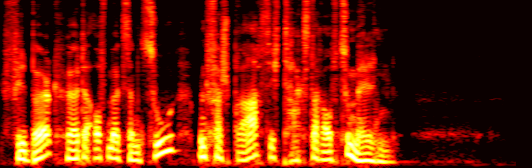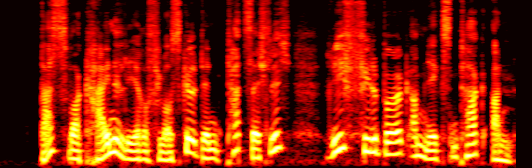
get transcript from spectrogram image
Phil Burke hörte aufmerksam zu und versprach, sich tags darauf zu melden. Das war keine leere Floskel, denn tatsächlich rief Burke am nächsten Tag an.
